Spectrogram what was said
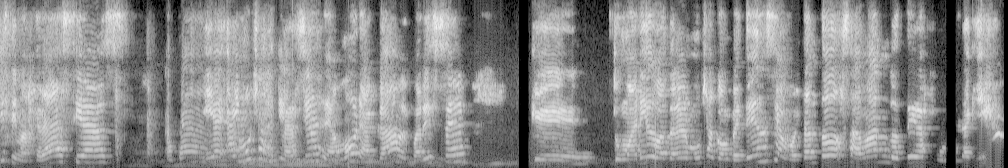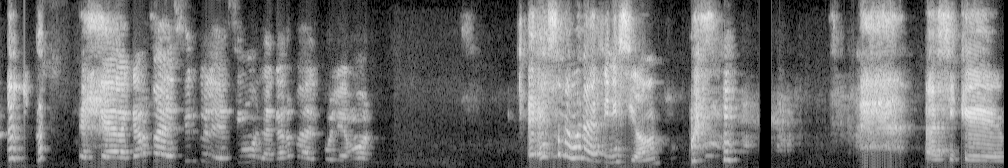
Muchísimas gracias. Y hay, hay muchas declaraciones de amor acá, me parece que tu marido va a tener mucha competencia porque están todos amándote a full aquí. Es que a la carpa del circo le decimos la carpa del poliamor. Es una buena definición. Así que,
